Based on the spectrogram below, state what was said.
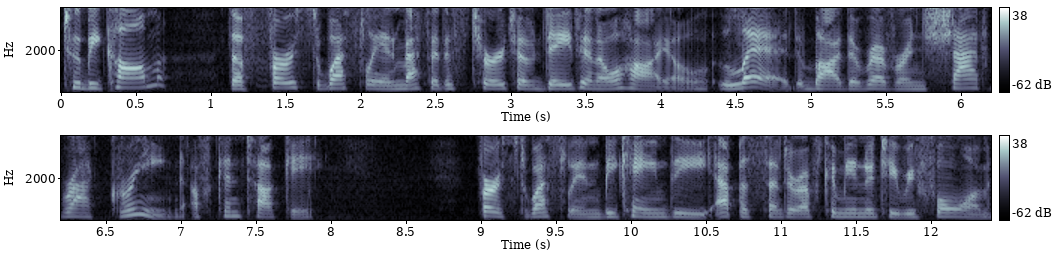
to become the First Wesleyan Methodist Church of Dayton, Ohio, led by the Reverend Shadrach Green of Kentucky. First Wesleyan became the epicenter of community reform.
